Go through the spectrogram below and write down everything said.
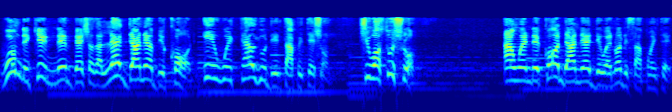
Whom the king named Belshazzar, let Daniel be called. He will tell you the interpretation. She was too sure. And when they called Daniel, they were not disappointed.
